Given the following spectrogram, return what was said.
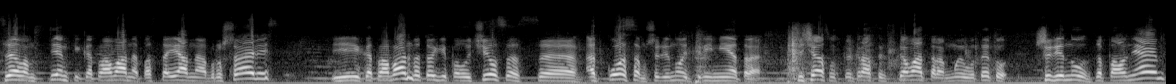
В целом стенки котлована постоянно обрушались. И котлован в итоге получился с э, откосом шириной 3 метра. Сейчас вот как раз экскаватором мы вот эту ширину заполняем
